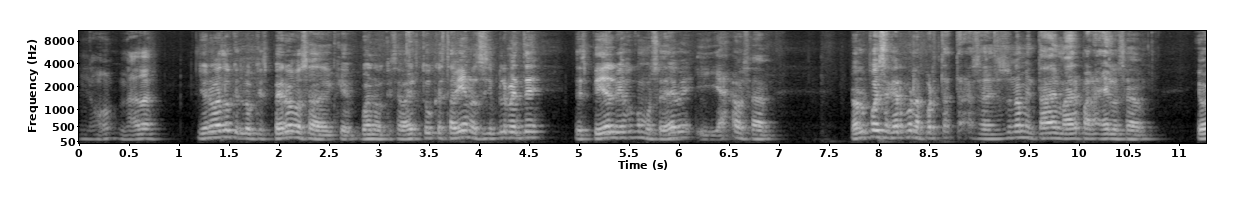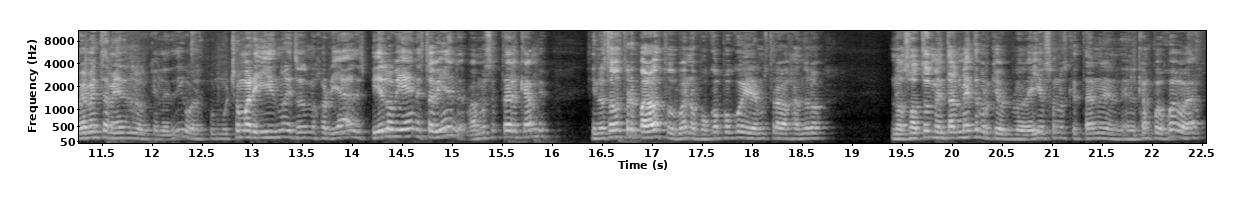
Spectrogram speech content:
No, nada. Yo nomás lo que, lo que espero, o sea, que, bueno, que se va a ir Tuca está bien, o sea, simplemente despide al viejo como se debe y ya, o sea, no lo puedes sacar por la puerta atrás, o sea, es una mentada de madre para él, o sea, y obviamente también es lo que les digo, es mucho amarillismo, y entonces mejor ya, despídelo bien, está bien, vamos a aceptar el cambio. Si no estamos preparados, pues bueno, poco a poco iremos trabajándolo nosotros mentalmente, porque ellos son los que están en, el campo de juego, ¿verdad?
